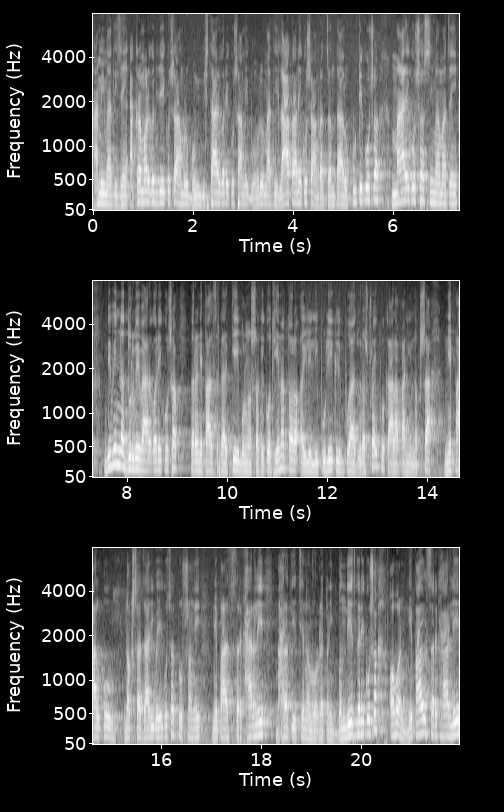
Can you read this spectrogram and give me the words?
हामीमाथि चाहिँ आक्रमण गरिरहेको छ हाम्रो भूमि विस्तार गरेको छ हामी भूमिमाथि लात हानेको छ हाम्रा जनताहरू कुटेको छ मारेको छ सीमामा चाहिँ विभिन्न दुर्व्यवहार गरेको छ। तर नेपाल सरकार केही बोल्न सकेको थिएन। तर अहिले लिपुलेक लिम्पुवा धुरासहितको कालापानी नक्सा नेपालको नक्सा जारी भएको छ। त्योसँगै नेपाल सरकारले भारतीय च्यानलहरूलाई पनि बन्देज गरेको छ। अब नेपाल सरकारले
